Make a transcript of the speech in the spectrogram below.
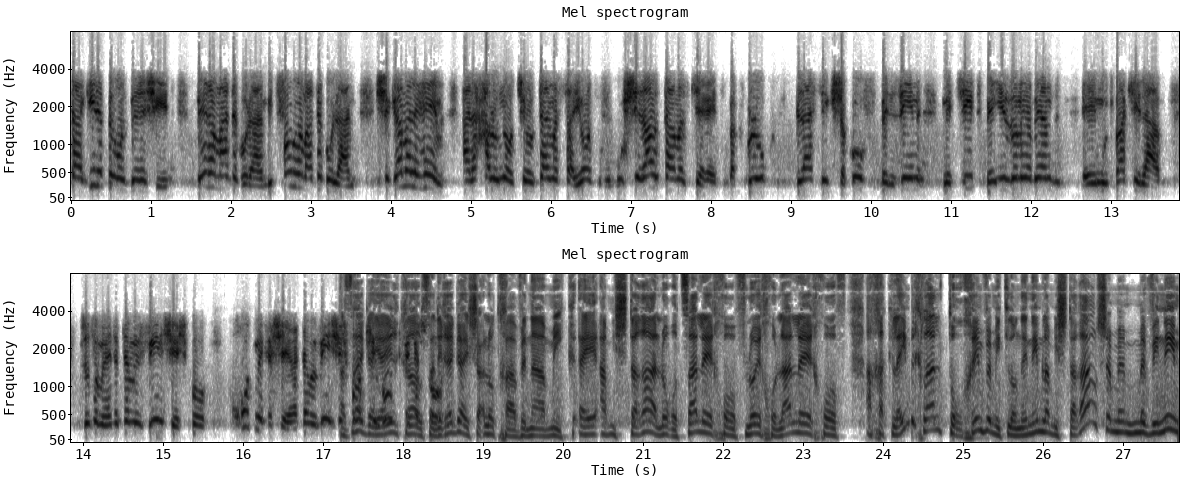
תאגיד הפירות בראשית ברמת הגולן, בצפון רמת הגולן, שגם עליהם, על החלונות של אותן משאיות, הושארה אותה מזכרת, בקבוק, פלסטיק, שקוף, בנזין, מצית, באיזולרבנד, אה, מודבק אליו. זאת אומרת, אתה מבין שיש פה חוט מקשר, אתה מבין שיש פה... אז רגע, יאיר קראוס, אני רגע אשאל אותך ונעמיק. אה, המשטרה לא רוצה לאכוף, לא יכולה לאכוף. החקלאים בכלל טורחים ומתלוננים למשטרה, או שמבינים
